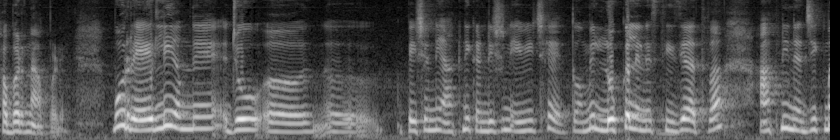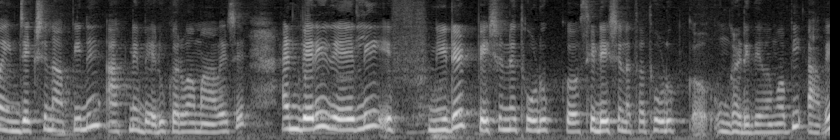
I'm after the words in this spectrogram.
ખબર ના પડે. બહુ રેરલી અમને જો પેશન્ટની આંખની કન્ડિશન એવી છે તો અમે લોકલ એનેસ્થિઝિયા અથવા આંખની નજીકમાં ઇન્જેક્શન આપીને આંખને બેરું કરવામાં આવે છે. And very rarely if needed પેશન્ટને થોડુંક સિડેશન અથવા થોડુંક ઊંઘાડી દેવામાં બી આવે.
